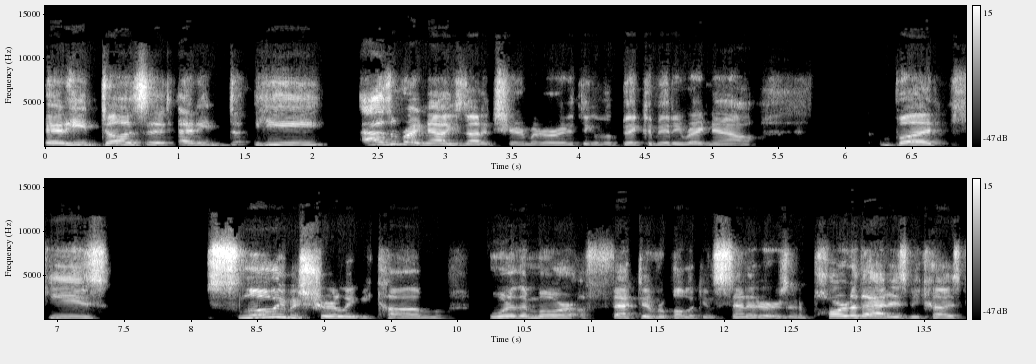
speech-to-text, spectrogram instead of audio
and he doesn't. And he he as of right now, he's not a chairman or anything of a big committee right now, but he's slowly but surely become one of the more effective Republican senators. And part of that is because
